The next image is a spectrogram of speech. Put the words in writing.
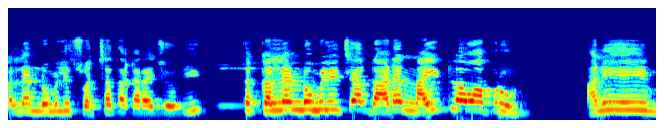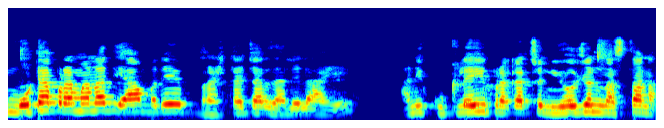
कल्याण डोंबिली स्वच्छता करायची होती. तर कल्याण डोंबिवलीच्या गाड्या नाईटला वापरून आणि मोठ्या प्रमाणात यामध्ये भ्रष्टाचार झालेला आहे. आणि कुठल्याही प्रकारचं नियोजन नसताना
